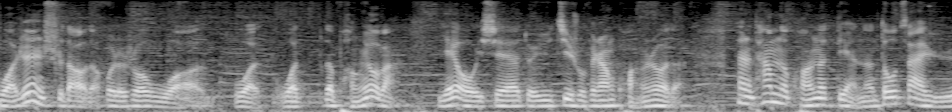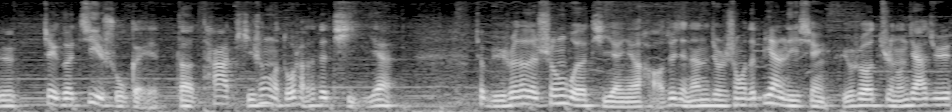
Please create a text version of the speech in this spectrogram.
我认识到的，或者说我我我的朋友吧，也有一些对于技术非常狂热的，但是他们的狂热的点呢，都在于这个技术给的他提升了多少他的体验。就比如说他的生活的体验也好，最简单的就是生活的便利性，比如说智能家居，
